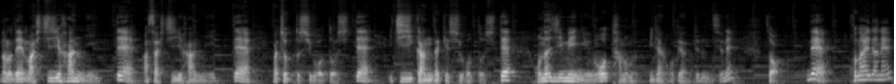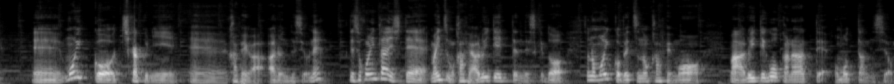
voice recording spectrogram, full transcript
う。なので、まあ7時半に行って、朝7時半に行って、まあちょっと仕事して、1時間だけ仕事して、同じメニューを頼むみたいなことやってるんですよね。そう。で、この間ね、えー、もう一個近くに、えー、カフェがあるんですよね。で、そこに対して、まあいつもカフェ歩いて行ってるんですけど、そのもう一個別のカフェも、まあ歩いていこうかなって思ったんですよ。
